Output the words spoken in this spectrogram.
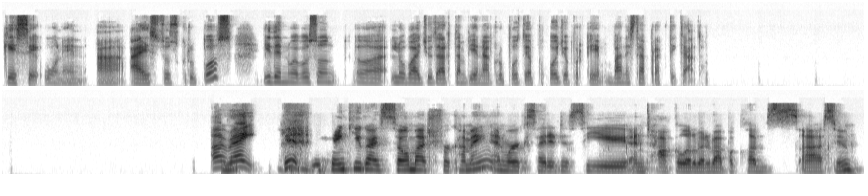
que se unen a, estos grupos. Y de nuevo son, ah, lo va a ayudar también a grupos de apoyo porque van a estar practicando. All right. Thank you guys so much for coming, and we're excited to see and talk a little bit about book clubs uh, soon.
